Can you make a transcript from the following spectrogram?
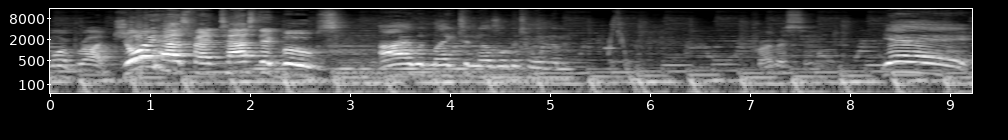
more broad. Joy has fantastic boobs. I would like to nuzzle between them. Progress saved. Yay!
